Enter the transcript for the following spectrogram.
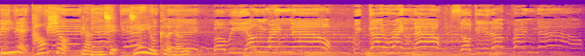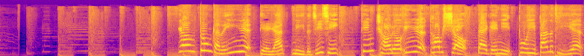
音乐 Talk Show 让一切皆有可能。让动感的音乐点燃你的激情，听潮流音乐 Top Show 带给你不一般的体验。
